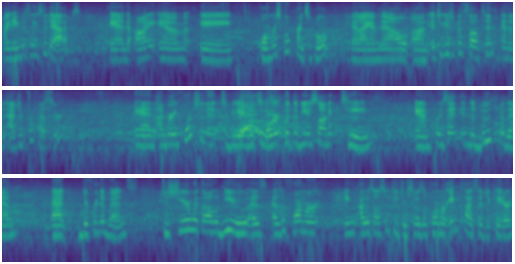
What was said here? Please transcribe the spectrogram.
My name is Lisa Dabbs, and I am a former school principal, and I am now an education consultant and an adjunct professor. And I'm very fortunate to be able to work with the ViewSonic team and present in the booth for them at different events to share with all of you as, as a former, I was also a teacher, so as a former in-class educator,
